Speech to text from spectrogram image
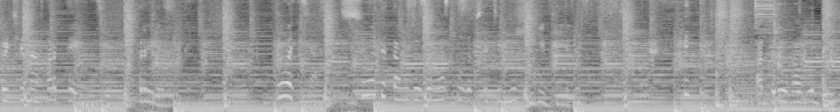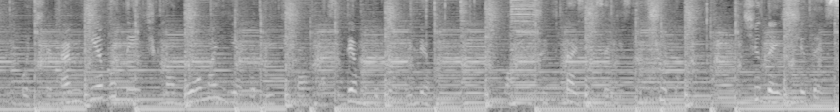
Кучина Йдемо додому, йдемо. Пишуть в тазик залізти. Чудо. Чудесь, чудесь.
